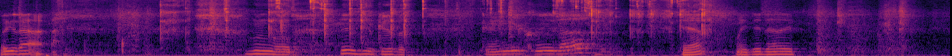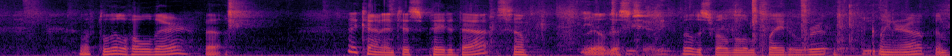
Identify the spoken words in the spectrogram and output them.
Look at that. Mm, Well, this is good, but grinder cleared up. Yeah, we did have left a little hole there, but I kind of anticipated that, so We'll just we'll just weld a little plate over it, clean her up, and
